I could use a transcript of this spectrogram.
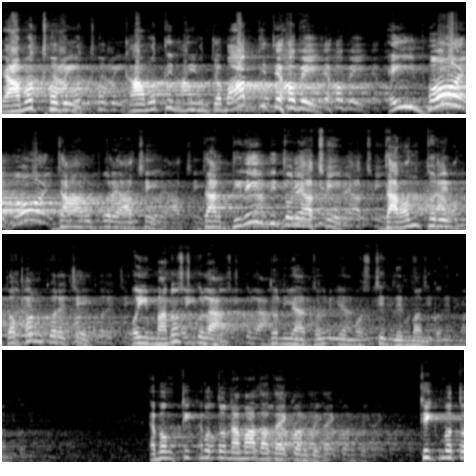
কেমত হবে কামতের দিন জবাব দিতে হবে। এই ভয় যার উপরে আছে, যার দিলের ভিতরে আছে, যার অন্তরে দফন করেছে, ওই মানুষগুলা দুনিয়া জমিনে মসজিদ নির্মাণ করে এবং ঠিকমতো নামাজ আদায় করবে। ঠিকমতো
